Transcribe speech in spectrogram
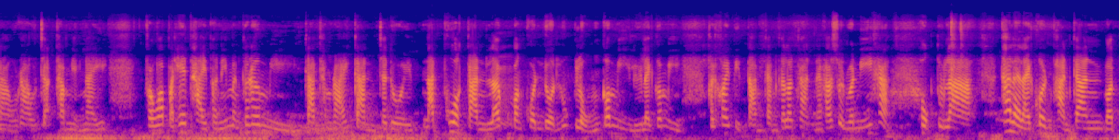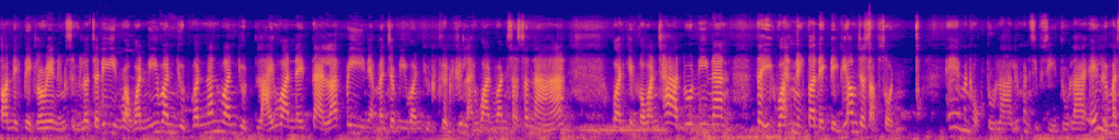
เราเราจะทำอย่างไรเพราะว่าประเทศไทยตอนนี้มันก็เริ่มมีการทำร้ายกัน จะโดยนัดพวกกัน แล้วบางคนโดนลูกหลงก็มีหรืออะไรก็มีค่อยๆ ติดตามกันก็แล้วกันนะคะ ส่วนวันนี้ค่ะ 6 ตุลาถ้าหลาย ๆ คนผ่านการตอนเด็ก ๆ เราเรียนหนังสือ เราจะได้ยินว่าวันนี้วันหยุดวันนั้นวันหยุดหลายวันในแต่ละปีเนี่ยมันจะมีวันหยุดเกิดขึ้นหลายวันวันศาสนา วันเกี่ยวกับวันชาตินู่นนี่นั่น แต่อีกวันหนึ่งตอนเด็ก ๆ ที่อ้อมจะสับสน เอ๊ะมัน 6 ตุลาหรือมัน 14 ตุลาเอ๊ะหรือมัน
